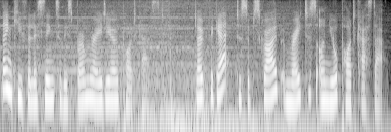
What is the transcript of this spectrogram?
Thank you for listening to this Brum Radio podcast. Don't forget to subscribe and rate us on your podcast app.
